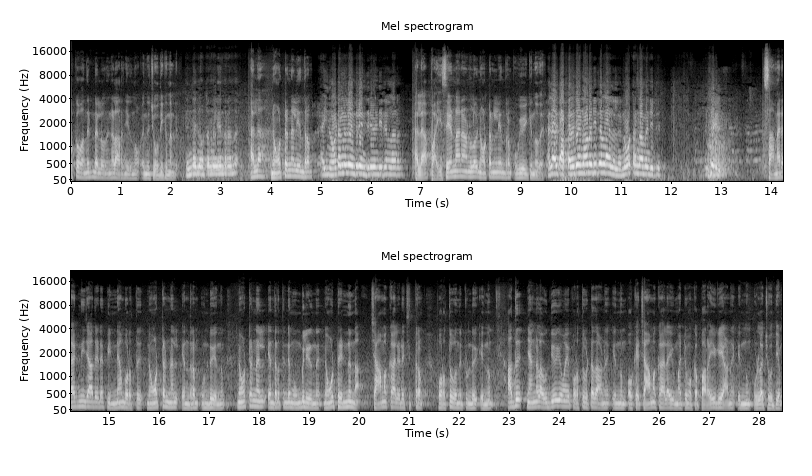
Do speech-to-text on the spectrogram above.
ഒക്കെ വന്നിട്ടുണ്ടല്ലോ നിങ്ങൾ അറിഞ്ഞിരുന്നോ? എന്ന് ചോദിക്കുന്നുണ്ട്. എന്താ നോട്ടെണ്ണൽ യന്ത്രം അല്ല നോട്ടെണ്ണൽ യന്ത്രം. ഈ നോട്ടെണ്ണൽ യന്ത്രം എന്തിനു വേണ്ടിയിട്ടുള്ളതാണ്? അല്ല പൈസ എണ്ണാനാണല്ലോ നോട്ടെണ്ണൽ യന്ത്രം ഉപയോഗിക്കുന്നത്. അല്ല കപ്പലിന്റെ എണ്ണാൻ വേണ്ടിയിട്ടുള്ളതല്ലോ നോട്ട് എണ്ണാൻ വേണ്ടിയിട്ട്. മനസ്സിലായില്ലേ സമരാഗ്നി ജാഥയുടെ പിന്നാമ്പുറത്ത് നോട്ടെണ്ണൽ യന്ത്രം ഉണ്ട് എന്നും നോട്ടെണ്ണൽ യന്ത്രത്തിന്റെ മുമ്പിലിരുന്ന് നോട്ട് എണ്ണുന്ന ചാമക്കാലയുടെ ചിത്രം പുറത്തു വന്നിട്ടുണ്ട് എന്നും അത് ഞങ്ങൾ ഔദ്യോഗികമായി പുറത്തുവിട്ടതാണ് എന്നും ഒക്കെ ചാമക്കാലയും മറ്റുമൊക്കെ പറയുകയാണ് എന്നും ഉള്ള ചോദ്യം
